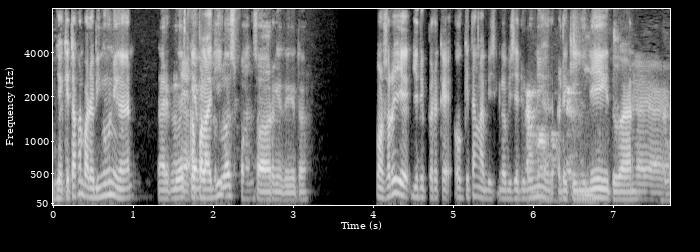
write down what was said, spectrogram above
ya kita kan pada bingung nih kan narik duit Ya, apalagi- lu sponsor gitu gitu sponsornya ya jadi pada kayak oh kita nggak bisa nggak bisa dulu nih ada, kayak gini gitu kan Ya, ya, ya.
